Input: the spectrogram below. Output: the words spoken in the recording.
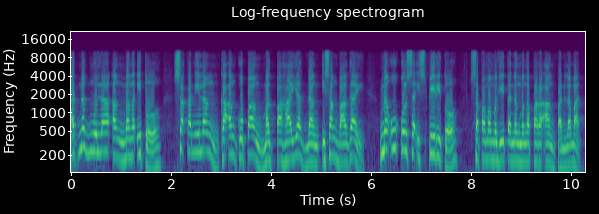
At nagmula ang mga ito sa kanilang kaangkupang magpahayag ng isang bagay na ukol sa espiritu sa pamamagitan ng mga paraang panlaman.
